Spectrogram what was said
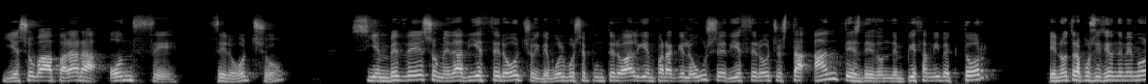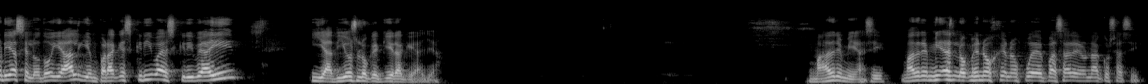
y eso va a parar a 1108, si en vez de eso me da 1008 y devuelvo ese puntero a alguien para que lo use, 1008 está antes de donde empieza mi vector, en otra posición de memoria se lo doy a alguien para que escriba, escribe ahí, y adiós lo que quiera que haya. Madre mía, sí. Madre mía es lo menos que nos puede pasar en una cosa así.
